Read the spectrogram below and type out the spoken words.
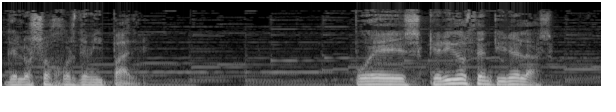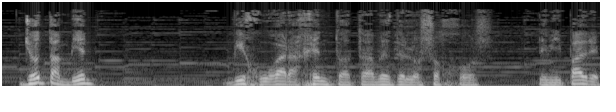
de los ojos de mi padre. Pues, queridos centinelas, yo también vi jugar a Gento a través de los ojos de mi padre.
